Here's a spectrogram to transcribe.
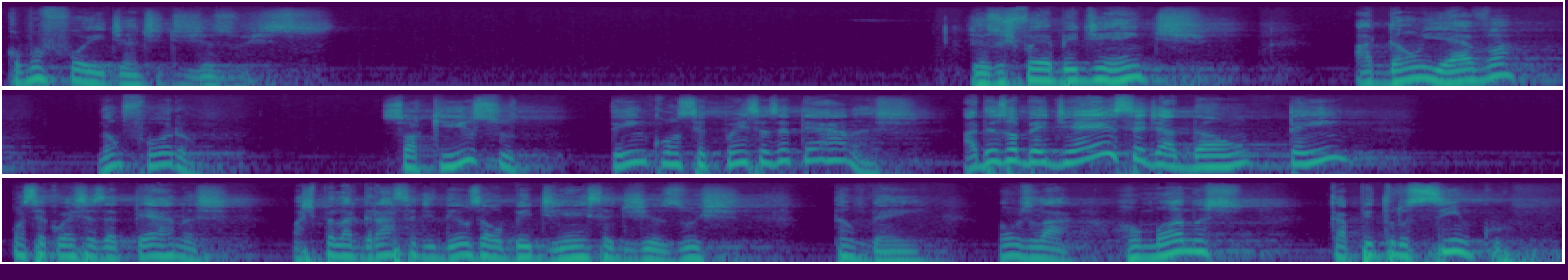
como foi diante de Jesus. Jesus foi obediente. Adão e Eva não foram. Só que isso tem consequências eternas. A desobediência de Adão tem consequências eternas, mas pela graça de Deus, a obediência de Jesus também. Vamos lá, Romanos capítulo 5.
